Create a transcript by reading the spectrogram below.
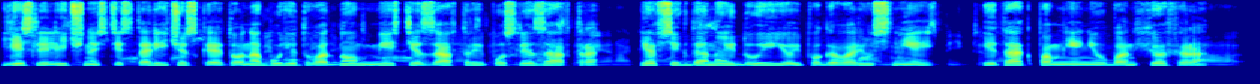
Если личность историческая, то она будет в одном месте завтра и послезавтра. Я всегда найду ее и поговорю с ней. Итак, по мнению Банхёфера,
